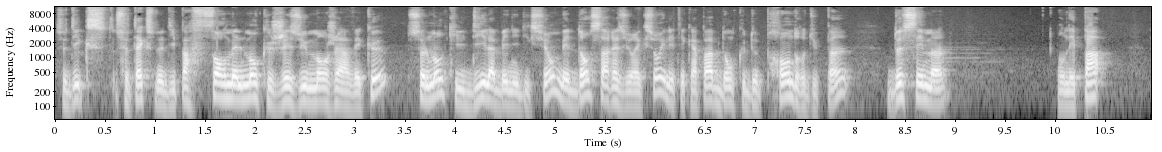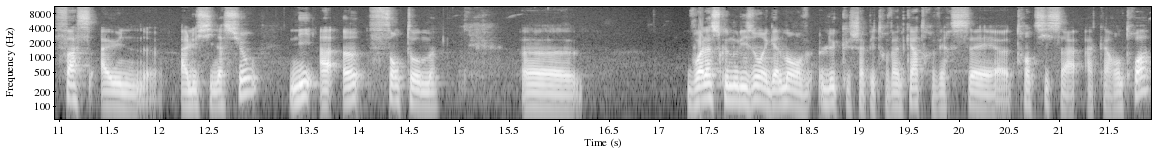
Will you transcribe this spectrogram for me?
Ce texte, ne dit pas formellement que Jésus mangeait avec eux, seulement qu'il dit la bénédiction, mais dans sa résurrection, il était capable donc de prendre du pain de ses mains. On n'est pas face à une hallucination ni à un fantôme. Euh, voilà ce que nous lisons également en Luc chapitre 24, versets 36 à 43.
